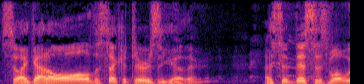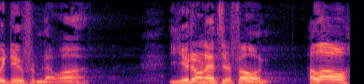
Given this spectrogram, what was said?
So I got all the secretaries together I said, this is what we do from now on. You don't answer phone. Hello?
